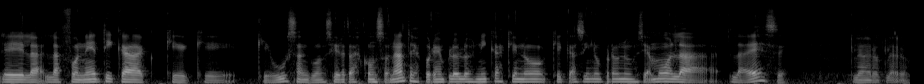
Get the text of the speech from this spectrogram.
eh, la, fonética que, que, usan con ciertas consonantes, por ejemplo, los nicas que, no, que casi no pronunciamos la, la S. Claro, claro.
